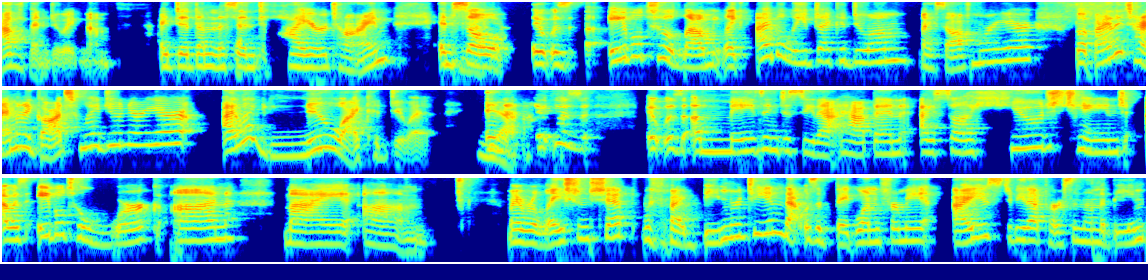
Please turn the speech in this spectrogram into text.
have been doing them. I did them this entire time. And so it was able to allow me, like, I believed I could do them my sophomore year. But by the time I got to my junior year, I like knew I could do it. And yeah. it was, it was amazing to see that happen. I saw a huge change. I was able to work on my um my relationship with my beam routine. That was a big one for me. I used to be that person on the beam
